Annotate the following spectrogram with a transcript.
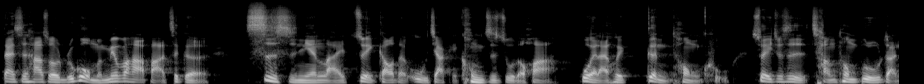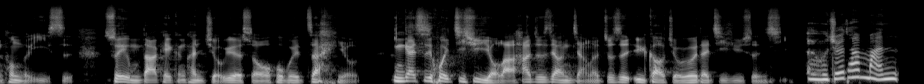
但是他说如果我们没有办法把这个四十年来最高的物价给控制住的话，未来会更痛苦，所以就是长痛不如短痛的意思。所以我们大家可以看看九月的时候会不会再有，应该是会继续有啦。他就是这样讲了，就是预告九月会再继续升息。哎、欸，我觉得他蛮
